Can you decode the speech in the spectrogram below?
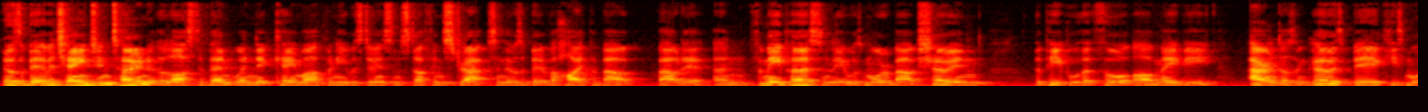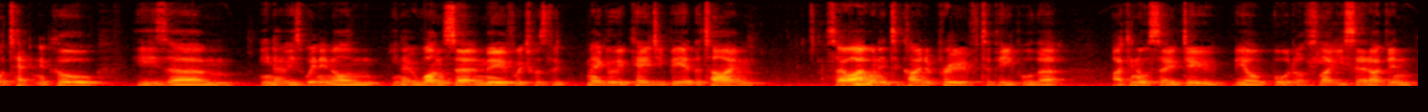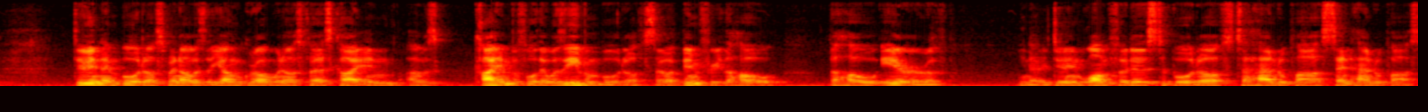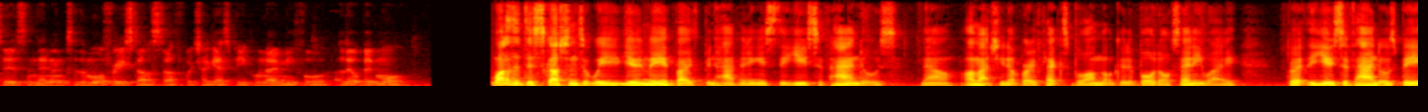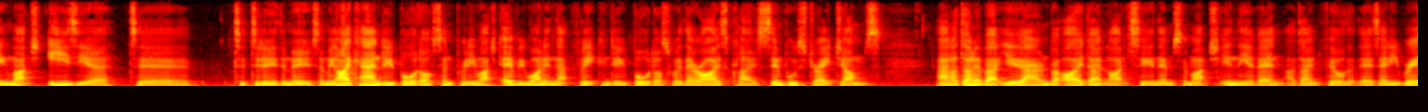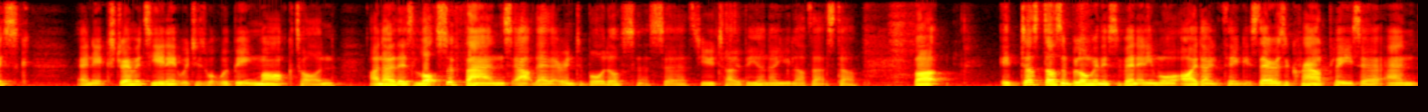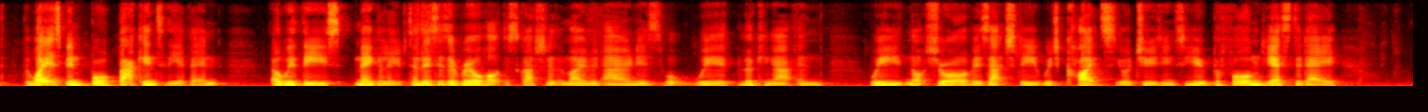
there was a bit of a change in tone at the last event when Nick came up and he was doing some stuff in straps, and there was a bit of a hype about about it. And for me personally, it was more about showing the people that thought, oh, maybe Aaron doesn't go as big. He's more technical. He's um, you know he's winning on you know one certain move, which was the Mega Loop KGB at the time. So I wanted to kind of prove to people that I can also do the old board offs. Like you said, I've been doing them board offs when I was a young grom, when I was first kiting. I was kiting before there was even board off, so I've been through the whole the whole era of you know doing one footers to board offs to handle pass, sent handle passes, and then into the more freestyle stuff, which I guess people know me for a little bit more. One of the discussions that we, you and me, have both been having is the use of handles. Now, I'm actually not very flexible. I'm not good at board offs anyway, but the use of handles being much easier to to, to do the moves. I mean, I can do board offs, and pretty much everyone in that fleet can do board offs with their eyes closed. Simple, straight jumps. And I don't know about you, Aaron, but I don't like seeing them so much in the event. I don't feel that there's any risk, any extremity in it, which is what we're being marked on. I know there's lots of fans out there that are into board offs. That's, uh, that's you, Toby. I know you love that stuff. But it just doesn't belong in this event anymore. I don't think it's there as a crowd pleaser, and the way it's been brought back into the event with these mega loops. And this is a real hot discussion at the moment, Aaron. Is what we're looking at, and we're not sure of is actually which kites you're choosing. So you performed yesterday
